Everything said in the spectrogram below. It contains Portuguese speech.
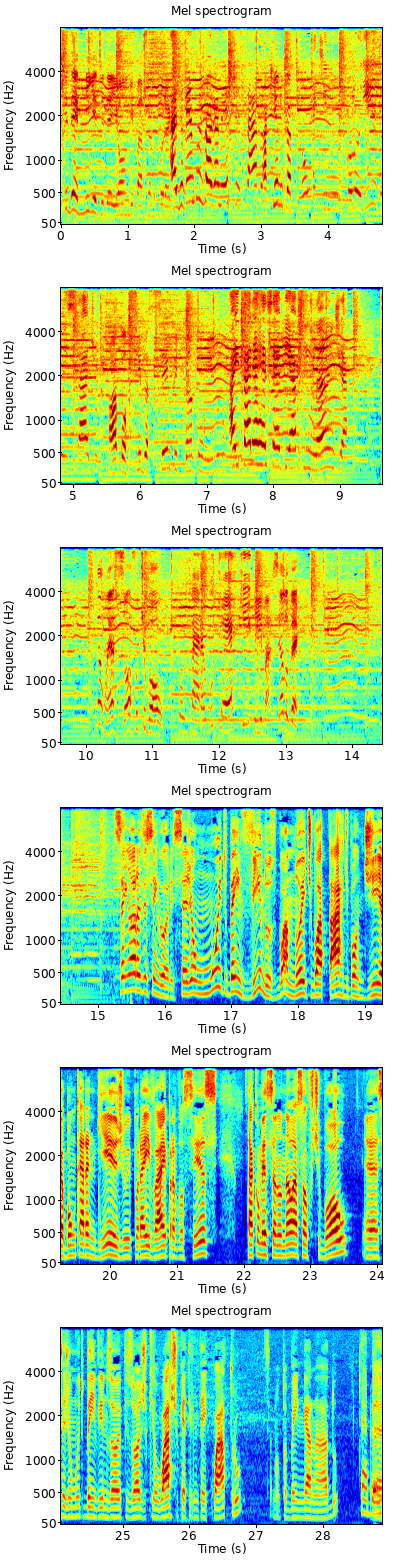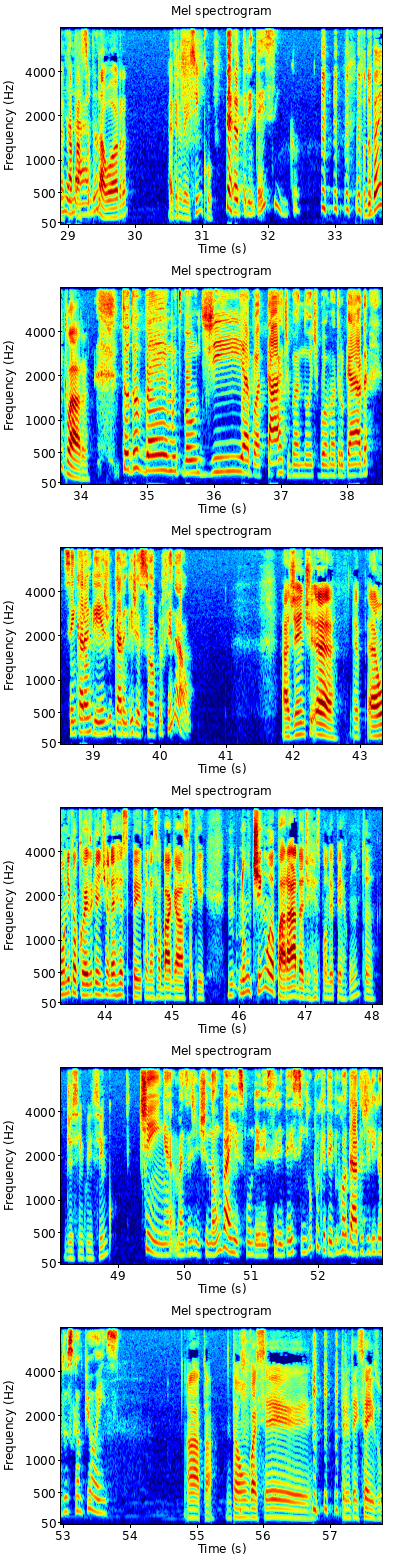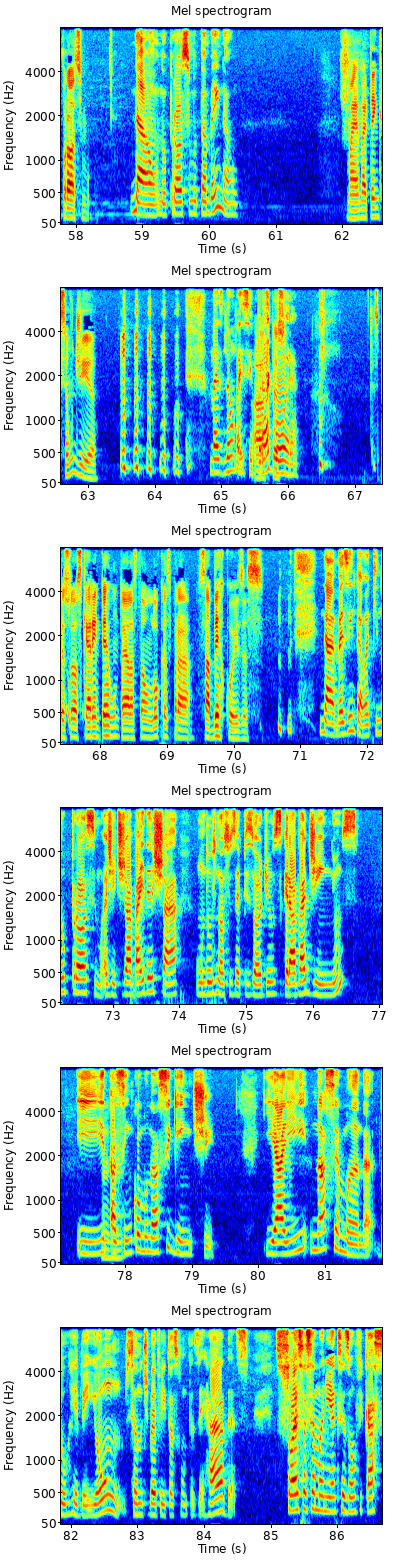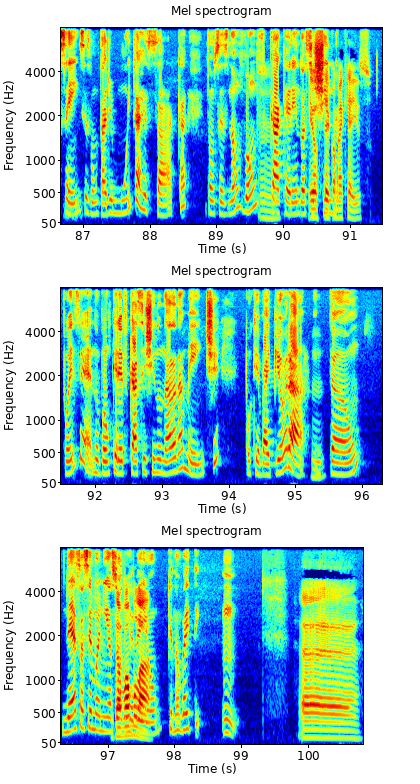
epidemia de De Jong passando por A aqui. Juventus joga neste sábado Aqui no Camp aqui no colorido estádio. a torcida sempre canta um hino. A Itália recebe a Finlândia Não é só futebol. com Clara Albuquerque. E Marcelo Beck. Senhoras e senhores, sejam muito bem-vindos. Boa noite, boa tarde, bom dia, bom caranguejo e por aí vai pra vocês. Tá começando Não é só futebol. É, sejam muito bem-vindos ao episódio que eu acho que é 34, se eu não tô bem enganado. Tá bem É, tá passando da hora. É 35? É o 35. Tudo bem, Clara? Tudo bem, muito bom dia, boa tarde, boa noite, boa madrugada. Sem caranguejo, caranguejo é só pro final. A gente, é, é, é a única coisa que a gente ainda respeita nessa bagaça aqui. N- não tinha uma parada de responder pergunta de 5 em 5? Tinha, mas a gente não vai responder nesse 35 porque teve rodada de Liga dos Campeões. Ah, tá. Então vai ser 36, o próximo. Não, no próximo também não. Mas, mas tem que ser um dia. Mas não vai ser por as pessoas- agora. As pessoas querem perguntar, elas estão loucas pra saber coisas. Não, mas então, aqui no próximo, a gente já vai deixar um dos nossos episódios gravadinhos. E Uhum. assim como na seguinte. E aí, na semana do Réveillon, se eu não tiver feito as contas erradas, só essa semaninha que vocês vão ficar sem, vocês vão estar de muita ressaca. Então, vocês não vão ficar querendo assistir. Hum. Eu sei como é que é isso. Pois é, não vão querer ficar assistindo nada da mente, porque vai piorar. Então, nessa semaninha só Então do vamos lá. Réveillon, que não vai ter. Hum. É,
